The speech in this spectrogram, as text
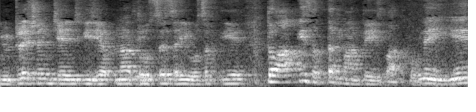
न्यूट्रिशन चेंज कीजिए अपना तो उससे सही हो सकती है। तो आप किस हद तक मानते हैं इस बात को? नहीं ये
